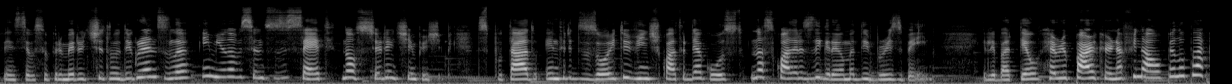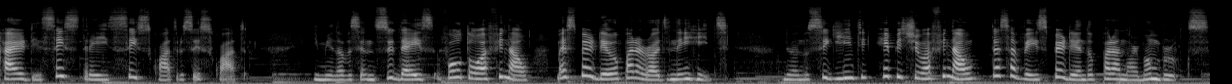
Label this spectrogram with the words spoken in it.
Venceu seu primeiro título de Grand Slam em 1907 no Australian Championship, disputado entre 18 e 24 de agosto nas quadras de grama de Brisbane. Ele bateu Harry Parker na final pelo placar de 6-3, 6-4, 6-4. Em 1910, voltou à final, mas perdeu para Rodney Heath. No ano seguinte, repetiu a final, dessa vez perdendo para Norman Brooks.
